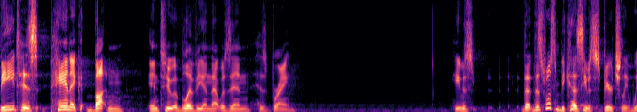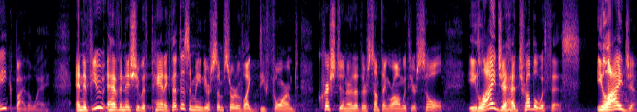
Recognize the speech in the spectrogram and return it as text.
beat his panic button into oblivion that was in his brain. He was this wasn't because he was spiritually weak, by the way. And if you have an issue with panic, that doesn't mean you're some sort of like deformed Christian or that there's something wrong with your soul. Elijah had trouble with this. Elijah.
